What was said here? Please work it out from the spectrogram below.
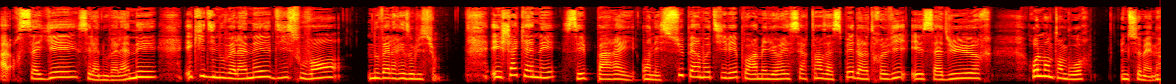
Alors ça y est, c'est la nouvelle année, et qui dit nouvelle année dit souvent nouvelle résolution. Et chaque année, c'est pareil. On est super motivé pour améliorer certains aspects de notre vie et ça dure, roulement de tambour, une semaine,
